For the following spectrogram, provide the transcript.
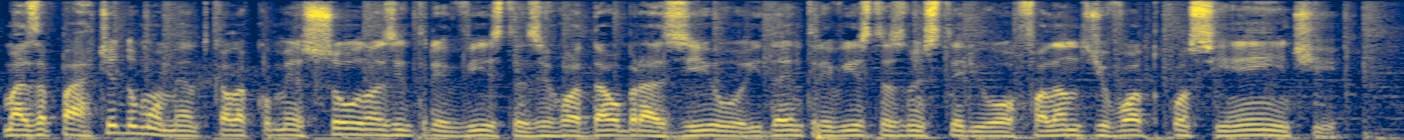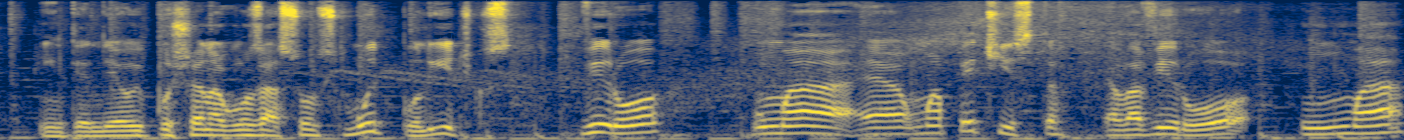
mas a partir do momento que ela começou nas entrevistas e rodar o Brasil e dar entrevistas no exterior, falando de voto consciente, entendeu? E puxando alguns assuntos muito políticos, virou uma, é, uma petista. Ela virou uma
